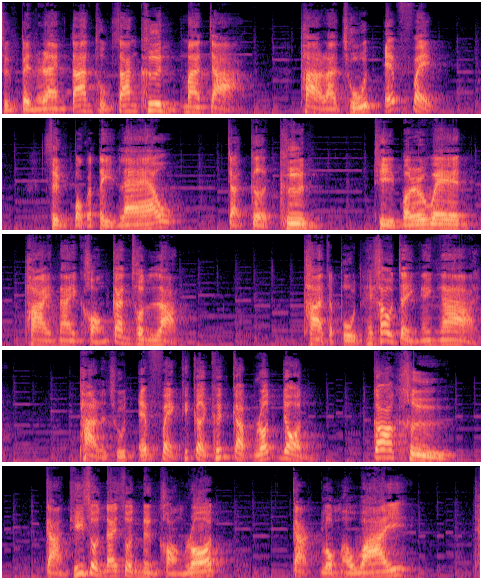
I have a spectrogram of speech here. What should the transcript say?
ซึ่งเป็นแรงต้านถูกสร้างขึ้นมาจาก parachute effect ซึ่งปกติแล้ว จะเกิดขึ้น ที่บริเวณภายในของกันชนหลัง ถ้าจะพูดให้เข้าใจง่ายๆพาราชูตเอฟเฟกที่เกิดขึ้นกับรถยนต์ ก็คือ การที่ส่วนใดส่วนหนึ่งของรถ กักลมเอาไว้ แท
